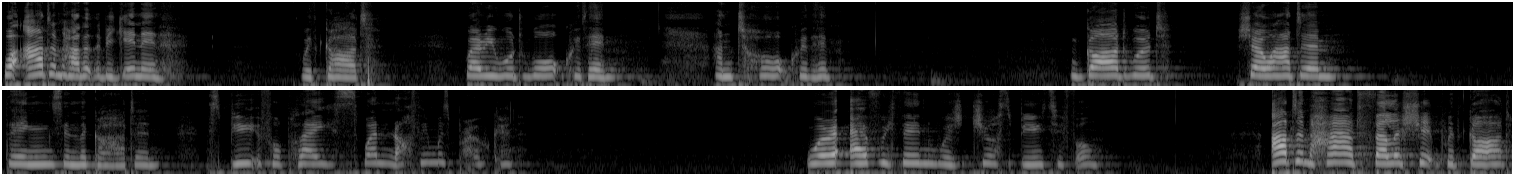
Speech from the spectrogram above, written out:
what Adam had at the beginning with God, where he would walk with him and talk with him God would show Adam things in the garden, this beautiful place where nothing was broken, where everything was just beautiful. Adam had fellowship with God,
